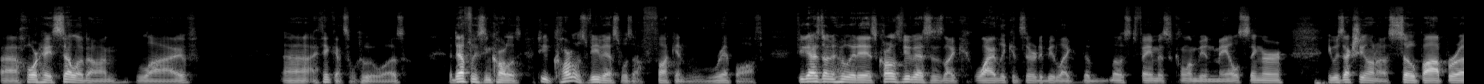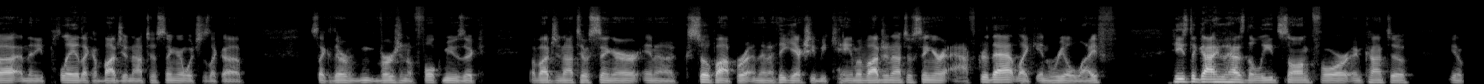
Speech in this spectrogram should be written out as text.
uh, Jorge Celedón live. Uh, I think that's who it was. I definitely seen Carlos. Dude, Carlos Vives was a fucking ripoff. If you guys don't know who it is, Carlos Vives is like widely considered to be like the most famous Colombian male singer. He was actually on a soap opera, and then he played like a vallenato singer, which is like a it's like their version of folk music. A vallenato singer in a soap opera, and then I think he actually became a vallenato singer after that, like in real life. He's the guy who has the lead song for Encanto, you know,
